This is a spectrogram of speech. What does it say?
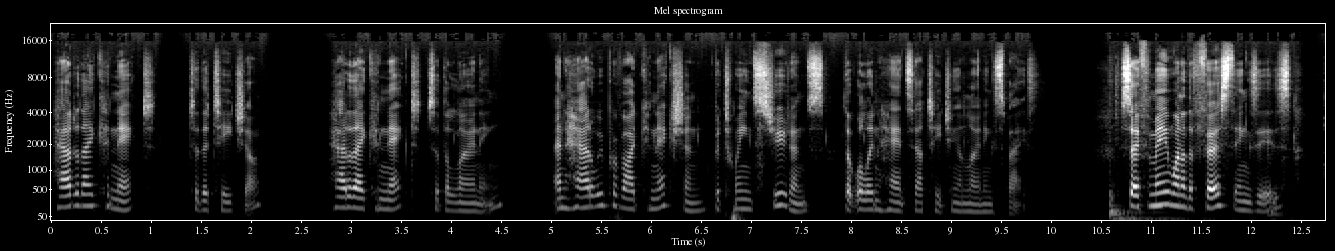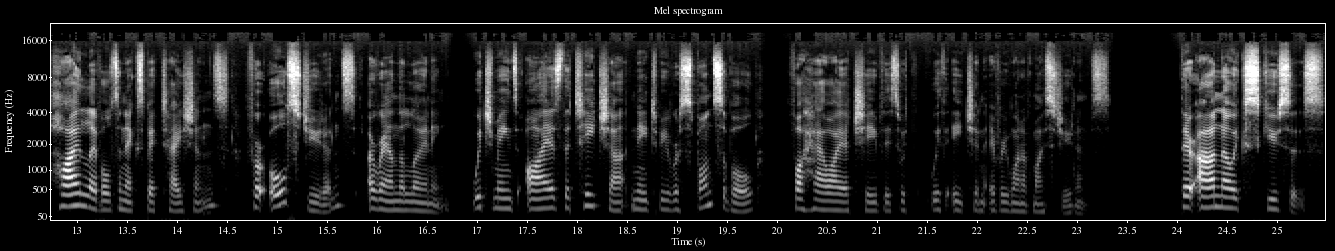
how do they connect to the teacher? How do they connect to the learning? And how do we provide connection between students that will enhance our teaching and learning space? So, for me, one of the first things is high levels and expectations for all students around the learning, which means I, as the teacher, need to be responsible for how I achieve this with, with each and every one of my students. There are no excuses.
